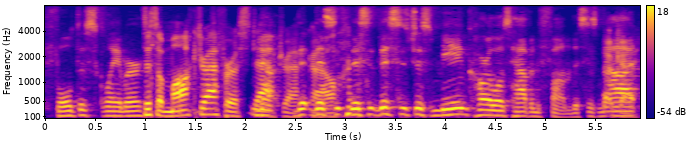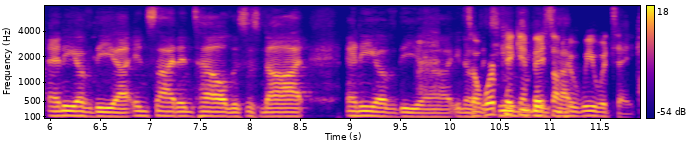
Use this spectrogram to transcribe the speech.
full disclaimer. Is this a mock draft or a stat No, draft, th- Kyle? this, this, this is just me and Carlos having fun. This is not any of the uh, inside intel. This is not any of the, uh, you know, so we're picking based on who we would take.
